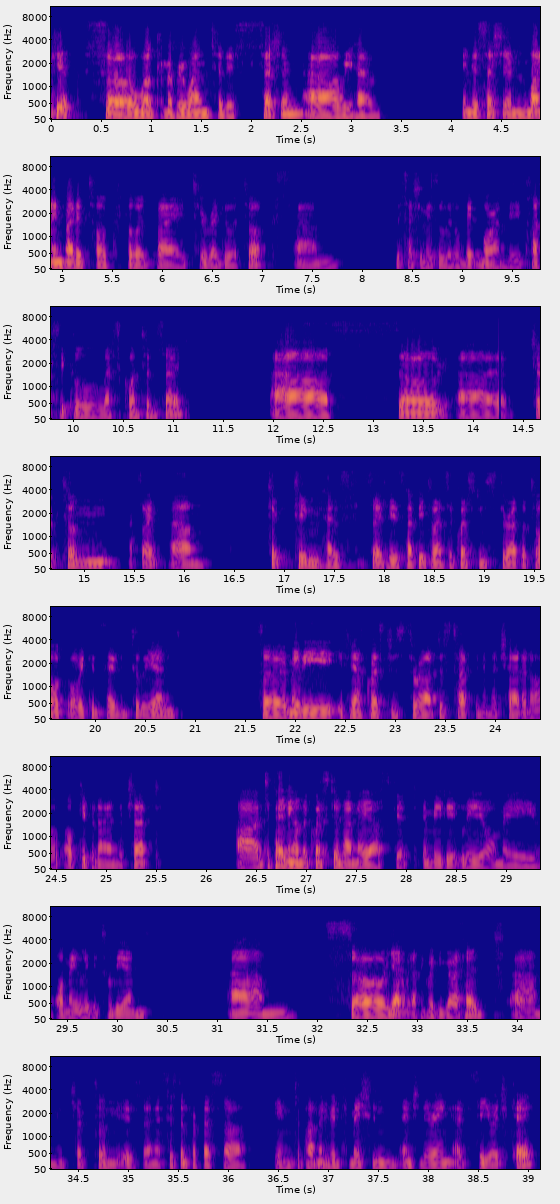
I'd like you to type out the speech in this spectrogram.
Thank you. So welcome everyone to this session. Uh, we have in this session one invited talk followed by two regular talks. Um, the session is a little bit more on the classical, less quantum side. Uh, so uh, Chuck Tung, sorry, um, Cheuk Ting has said he's happy to answer questions throughout the talk, or we can save them till the end. So maybe if you have questions throughout, just type them in the chat and I'll, I'll keep an eye on the chat. Uh, depending on the question, I may ask it immediately or may or may leave it till the end. Um, so yeah, I think we can go ahead. Um, Chuck Tung is an assistant professor in Department of Information Engineering at CUHK.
